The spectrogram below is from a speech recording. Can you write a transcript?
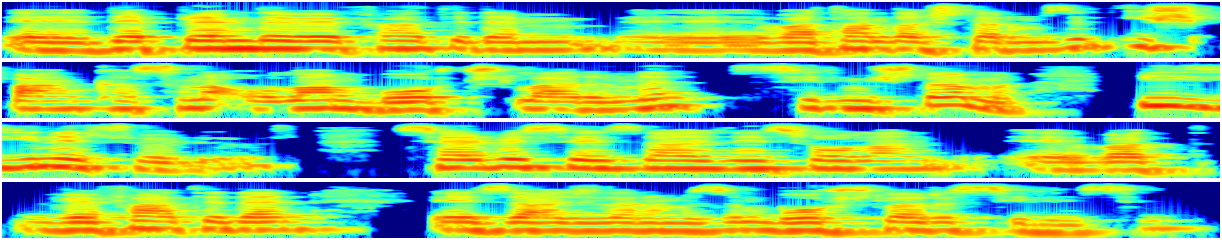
e, depremde vefat eden e, vatandaşlarımızın İş Bankası'na olan borçlarını silmişti ama biz yine söylüyoruz. Serbest eczanesi olan e, vefat eden eczacılarımızın borçları silinsin.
